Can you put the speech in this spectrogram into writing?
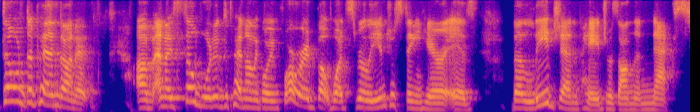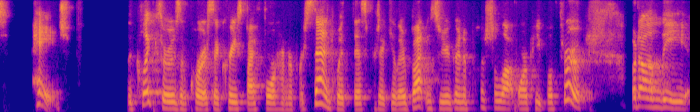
Don't depend on it. Um, and I still wouldn't depend on it going forward. But what's really interesting here is the lead gen page was on the next page. The click throughs, of course, increased by 400% with this particular button. So you're going to push a lot more people through. But on the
